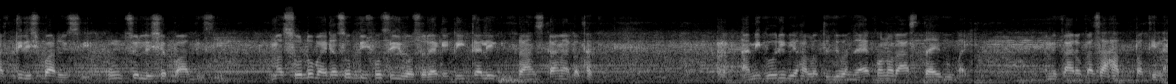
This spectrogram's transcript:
আটত্রিশ পার হয়েছি উনচল্লিশে পা দিছি। আমার ছোট ভাইটা চব্বিশ পঁচিশ বছর, এক একটা ইটালি ফ্রান্স, কানাডা থাকে। আমি গরিবী হালতে জীবন যায়, এখনও রাস্তায় ঘুমাই। আমি কারও কাছে হাত পাতি না।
